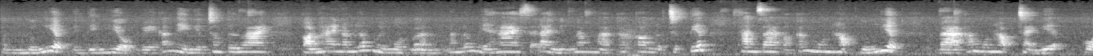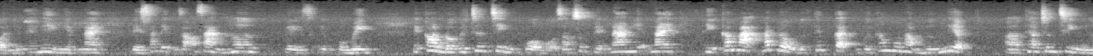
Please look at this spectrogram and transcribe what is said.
phần hướng nghiệp để tìm hiểu về các nghề nghiệp trong tương lai. Còn hai năm lớp 11 và năm lớp 12 sẽ là những năm mà các con được trực tiếp tham gia vào các môn học hướng nghiệp và các môn học trải nghiệm của những cái nghề nghiệp này để xác định rõ ràng hơn về sự nghiệp của mình. Thế còn đối với chương trình của bộ giáo dục việt nam hiện nay thì các bạn bắt đầu được tiếp cận với các môn học hướng nghiệp uh, theo chương trình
